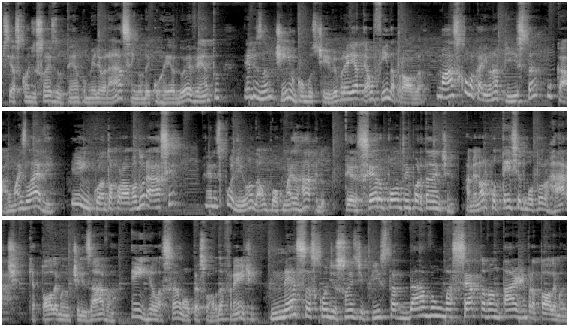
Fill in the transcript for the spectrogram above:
se as condições do tempo melhorassem no decorrer do evento, eles não tinham combustível para ir até o fim da prova, mas colocariam na pista o carro mais leve. E enquanto a prova durasse, eles podiam andar um pouco mais rápido. Terceiro ponto importante: a menor potência do motor Hart que a Toleman utilizava em relação ao pessoal da frente, nessas condições de pista davam uma certa vantagem para Toleman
